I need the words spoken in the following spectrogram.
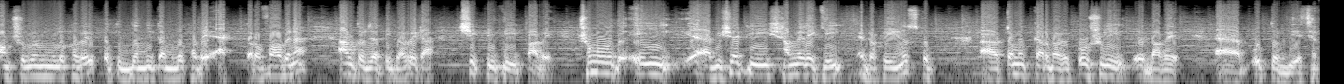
অংশগ্রহণমূলক হবে প্রতিদ্বন্দ্বিতামূলক হবে একতরফা হবে না আন্তর্জাতিকভাবে এটা স্বীকৃতি পাবে। সম্ভবত এই বিষয়টি সামনে রেখেই ডক্টর ইউনুস খুব চমৎকার ভাবে কৌশলী ভাবে আহ, উত্তর দিয়েছেন।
